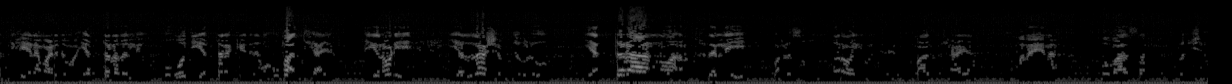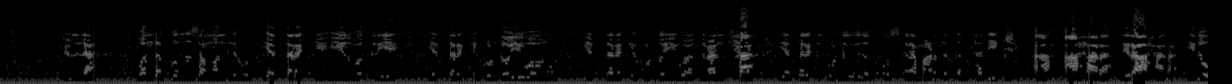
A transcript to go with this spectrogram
ಅಧ್ಯಯನ ಮಾಡಿದವ ಎತ್ತರದಲ್ಲಿ ಓದಿ ಎತ್ತರಕ್ಕೆ ಉಪ ಅಧ್ಯಾಯ ಈಗ ನೋಡಿ, ಎಲ್ಲ ಶಬ್ದಗಳು ಎತ್ತರ ಅನ್ನುವ ಅರ್ಥದಲ್ಲಿ ಬಹಳ ಸುಂದರವಾಗಿ ಬಂದಿದೆ. ಉಪಾಧ್ಯಾಯ ಉಪನಯನ ಉಪವಾಸ ಪರಿಷತ್ ಎಲ್ಲ ಒಂದಕ್ಕೊಂದು ಸಂಬಂಧಗಳು ಎತ್ತರಕ್ಕೆ ಏರುವ ಕ್ರಿಯೆ, ಎತ್ತರಕ್ಕೆ ಕೊಂಡೊಯ್ಯುವವನು ಎತ್ತರಕ್ಕೆ ಕೊಂಡೊಯ್ಯುವ ಗ್ರಂಥ, ಎತ್ತರಕ್ಕೆ ಕೊಂಡೊಯ್ಯುವುದಕ್ಕೋಸ್ಕರ ಮಾಡತಕ್ಕಂಥ ದೀಕ್ಷೆ ಆಹಾರ, ನಿರಾಹಾರ. ಇದು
